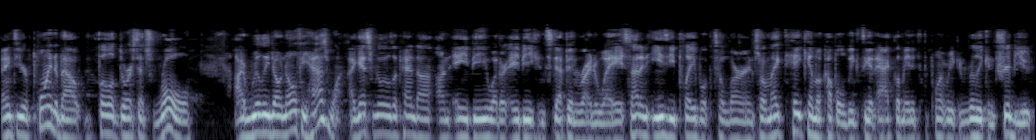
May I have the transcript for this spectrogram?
I think to your point about Phillip Dorsett's role, I really don't know if he has one. I guess it really will depend on, on AB, whether AB can step in right away. It's not an easy playbook to learn, so it might take him a couple of weeks to get acclimated to the point where he can really contribute.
